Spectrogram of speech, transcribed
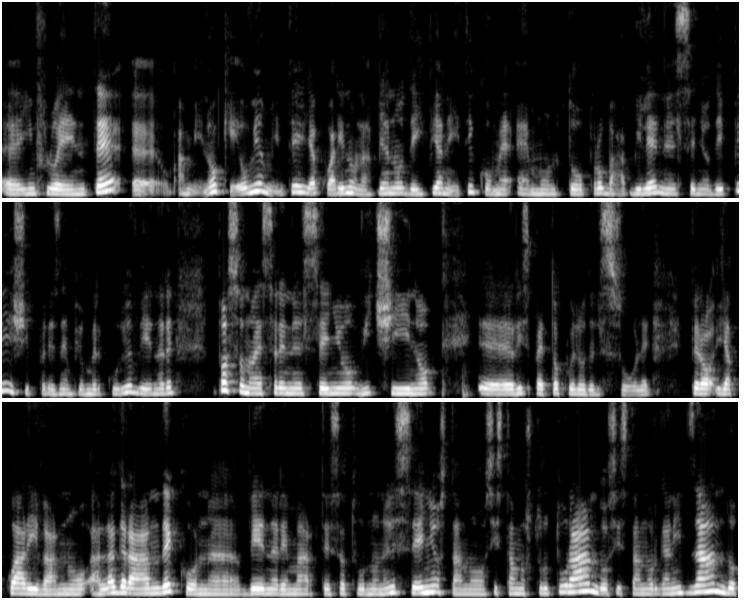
eh, influente, eh, a meno che ovviamente gli acquari non abbiano dei pianeti come è molto probabile nel segno dei pesci, per esempio Mercurio e Venere possono essere nel segno vicino eh, rispetto a quello del Sole però gli acquari vanno alla grande con eh, Venere, Marte e Saturno nel segno, stanno, si stanno strutturando, si stanno organizzando,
